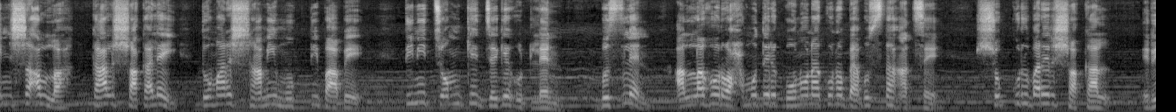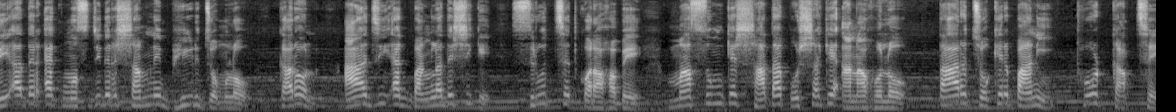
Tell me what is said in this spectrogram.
ইনশাআল্লাহ কাল সকালেই তোমার স্বামী মুক্তি পাবে। তিনি চমকে জেগে উঠলেন। বুঝলেন আল্লাহ রহমতের কোনো না কোনো ব্যবস্থা আছে। শুক্রবারের সকাল, রিয়াদের এক মসজিদের সামনে ভিড় জমল, কারণ আজই এক বাংলাদেশিকে শিরুচ্ছেদ করা হবে। মাসুমকে সাদা পোশাকে আনা হলো। তার চোখের পানি ঠোঁট কাঁপছে,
